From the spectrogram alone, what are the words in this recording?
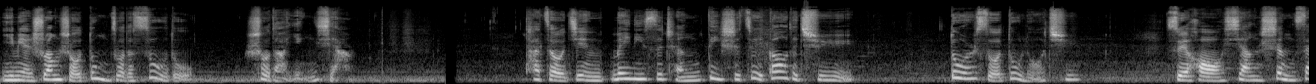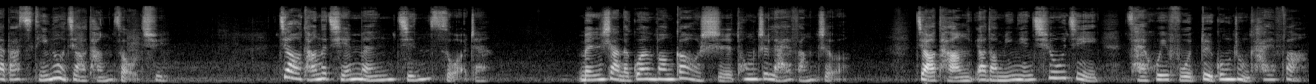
以免双手动作的速度受到影响。他走进威尼斯城地势最高的区域——杜尔索杜罗区，随后向圣塞巴斯蒂诺教堂走去。教堂的前门紧锁着，门上的官方告示通知来访者。教堂要到明年秋季才恢复对公众开放。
